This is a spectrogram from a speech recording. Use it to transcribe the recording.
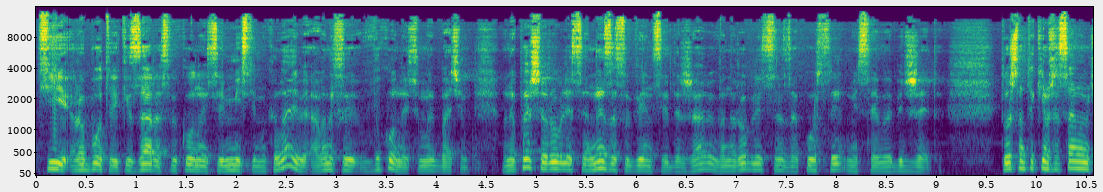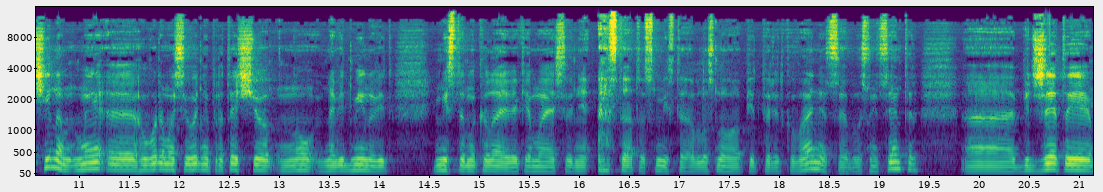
ті роботи, які зараз виконуються в місті Миколаєві, а вони виконуються, ми бачимо, вони перше робляться не за субвенції держави, вони робляться за кошти місцевого бюджету. Точно таким же самим чином ми е, говоримо сьогодні про те, що ну, на відміну від міста Миколаїв, яке має сьогодні статус міста обласного підпорядкування, це обласний центр, е, бюджети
